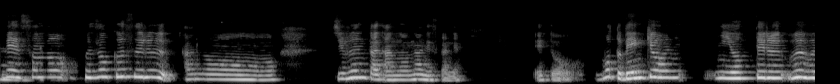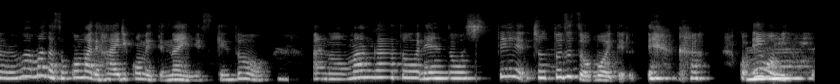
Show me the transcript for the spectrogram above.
うんでその付属する、あのー自分たあの何ですかね、えっと、もっと勉強に寄ってる部分はまだそこまで入り込めてないんですけど、あの漫画と連動してちょっとずつ覚えてるっていうか こう絵を見て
